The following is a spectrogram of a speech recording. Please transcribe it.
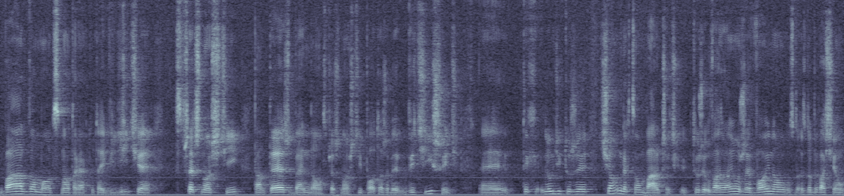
bardzo mocno, tak jak tutaj widzicie, sprzeczności, tam też będą sprzeczności po to, żeby wyciszyć tych ludzi, którzy ciągle chcą walczyć, którzy uważają, że wojną zdobywa się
